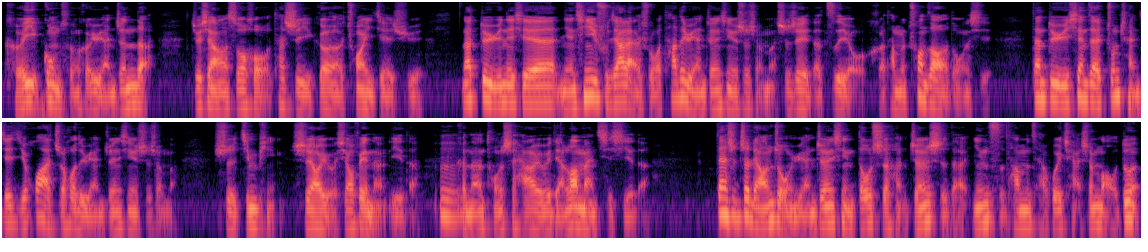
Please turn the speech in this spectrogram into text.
可以共存和原真的。就像 SOHO，它是一个创意街区。那对于那些年轻艺术家来说，它的原真性是什么？是这里的自由和他们创造的东西。但对于现在中产阶级化之后的原真性是什么？是精品，是要有消费能力的。嗯，可能同时还要有一点浪漫气息的。但是这两种原真性都是很真实的，因此他们才会产生矛盾，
